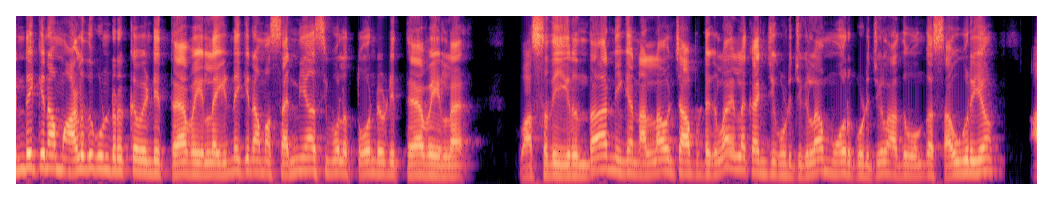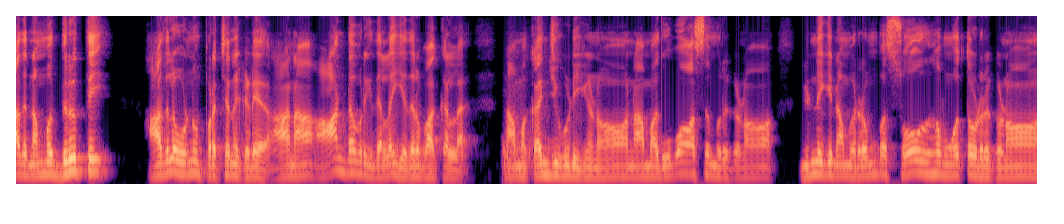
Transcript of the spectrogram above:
இன்றைக்கு நாம் அழுது கொண்டிருக்க வேண்டிய தேவையில்லை. இன்றைக்கி நம்ம சன்னியாசி போல தோன்ற வேண்டிய தேவையில்லை. வசதி இருந்தால் நீங்கள் நல்லாவும் சாப்பிட்டுக்கலாம் இல்லை கஞ்சி குடிச்சிக்கலாம் மோர் குடிச்சிக்கலாம். அது உங்கள் சௌகரியம் அது நம்ம திருப்தி. அதில் ஒன்றும் பிரச்சனை கிடையாது. ஆனால் ஆண்டவர் இதெல்லாம் எதிர்பார்க்கல. நாம் கஞ்சி குடிக்கணும் நாம் அது உபவாசம் இருக்கணும் இன்றைக்கி நம்ம ரொம்ப சோக முகத்தோடு இருக்கணும்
